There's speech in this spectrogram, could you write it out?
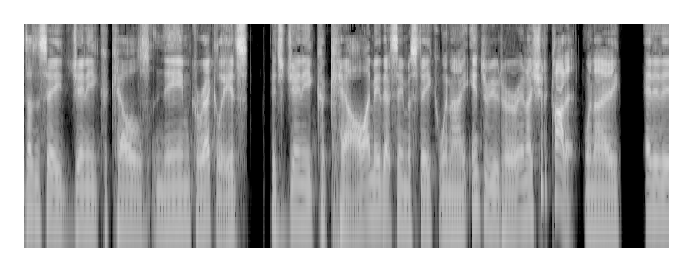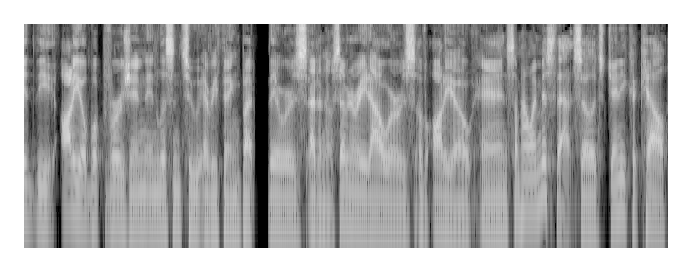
doesn't say Jenny Cockell's name correctly. It's it's Jenny Cockell. I made that same mistake when I interviewed her, and I should have caught it when I edited the audiobook version and listened to everything, but there was, I don't know, seven or eight hours of audio, and somehow I missed that. So it's Jenny Cockell.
